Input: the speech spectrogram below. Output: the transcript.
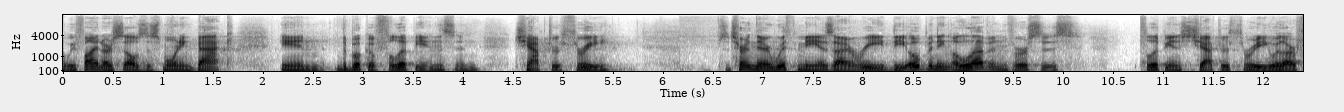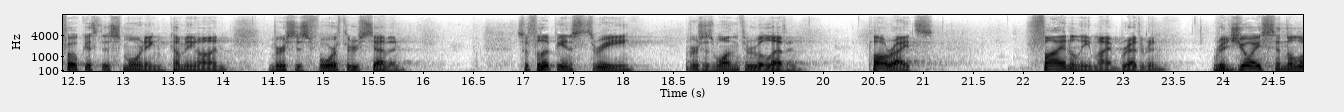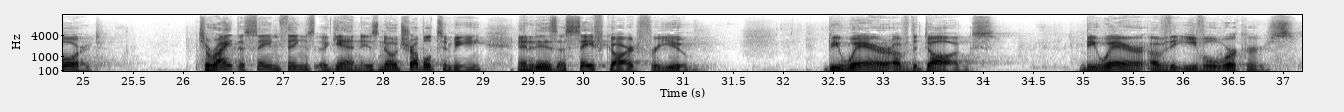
We find ourselves this morning back in the book of Philippians in chapter 3. So turn there with me as I read the opening 11 verses, Philippians chapter 3, with our focus this morning coming on verses 4 through 7. So Philippians 3, verses 1 through 11. Paul writes, Finally, my brethren, rejoice in the Lord. To write the same things again is no trouble to me, and it is a safeguard for you. Beware of the dogs. Beware of the evil workers.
